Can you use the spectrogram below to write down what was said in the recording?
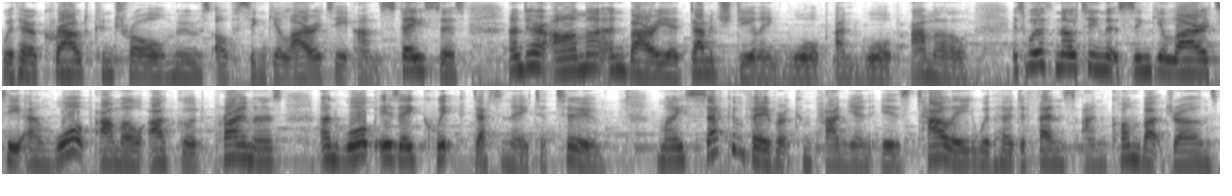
with her crowd control moves of Singularity and Stasis, and her armour and barrier damage dealing warp and warp ammo. It's worth noting that Singularity and warp ammo are good primers, and warp is a quick detonator too. My second favourite companion is Tali with her defence and combat drones,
